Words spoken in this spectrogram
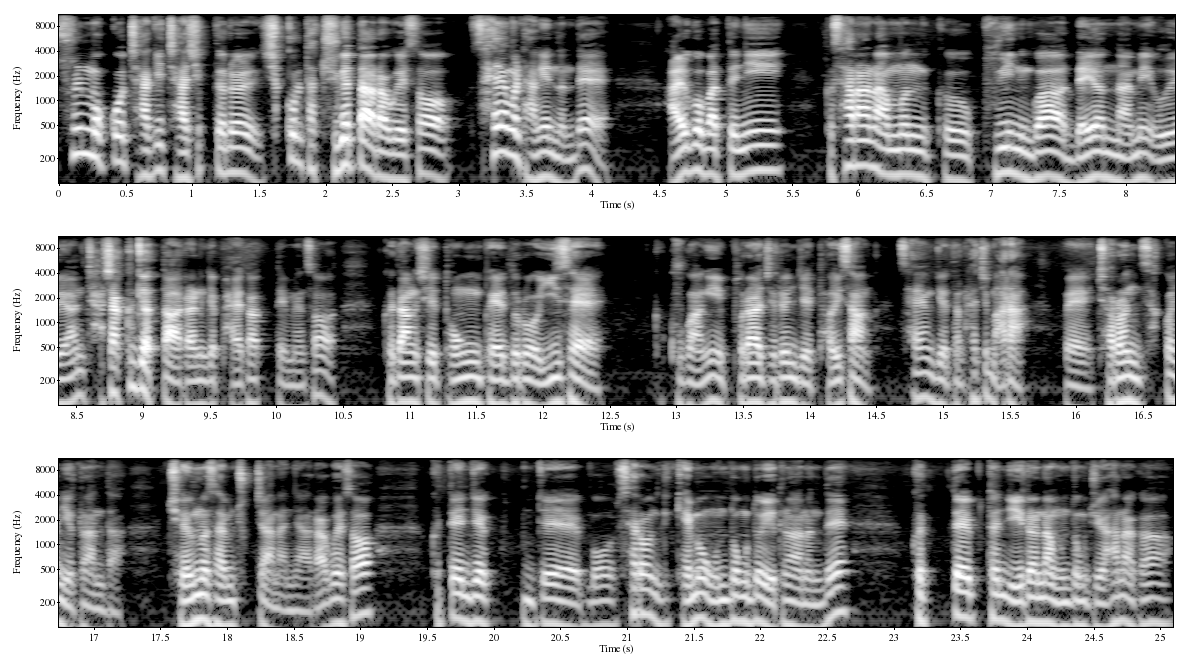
술 먹고 자기 자식들을 식구를 다 죽였다라고 해서 사형을 당했는데 알고 봤더니 그 살아남은 그 부인과 내연남에 의한 자작극이었다라는 게 발각되면서 그 당시 동베드로 2세 그 국왕이 브라질은 이제 더 이상 사형제도는 하지 마라. 왜 저런 사건이 일어난다. 죄 없는 사람이 죽지 않았냐라고 해서 그때 이제 이제 뭐 새로운 개명 운동도 일어나는데 그때부터 이제 일어난 운동 중에 하나가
